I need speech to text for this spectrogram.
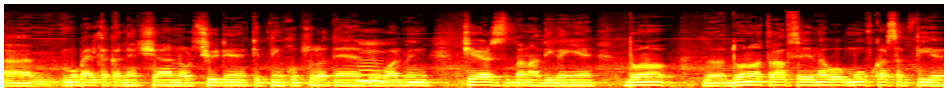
मोबाइल का कनेक्शन और सीटें कितनी खूबसूरत हैं रिवॉल्विंग चेयर्स बना दी गई हैं। दोनों दोनों अतराफ से ना वो मूव कर सकती है।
